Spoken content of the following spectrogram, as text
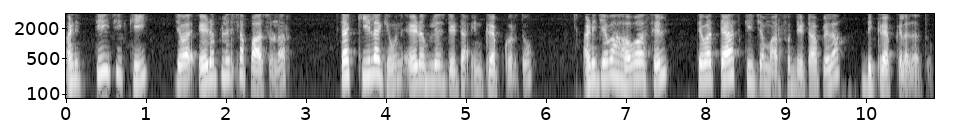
आणि ती जी की जेव्हा ए डब्ल्यू एसला पास होणार त्या कीला घेऊन A W S data encrypt करतो. आणि जेव्हा हवं असेल तेव्हा त्याच कीच्या मार्फत डेटा आपल्याला डिक्रॅप केला जातो.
